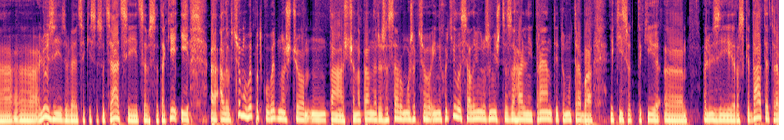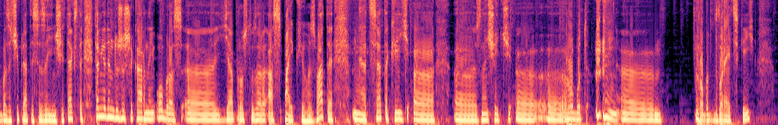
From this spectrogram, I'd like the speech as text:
алюзії, з'являються якісь асоціації, це все таке. І, Але в цьому випадку видно, що та що напевне режисеру може б цього і не хотілося, але він розуміє, що це загальний тренд, і тому треба якісь от такі е, алюзії розкидати, треба зачіплятися за інші тексти. Там є один дуже шикарний образ. Е, Я просто зараз а Спайк його звати. Це такий, е, е, значить, е, е робот. Е, робот дворецький.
